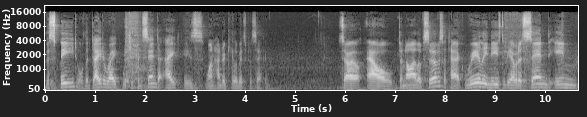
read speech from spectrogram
the speed or the data rate which it can send to 8 is 100 kilobits per second. So our denial of service attack really needs to be able to send in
